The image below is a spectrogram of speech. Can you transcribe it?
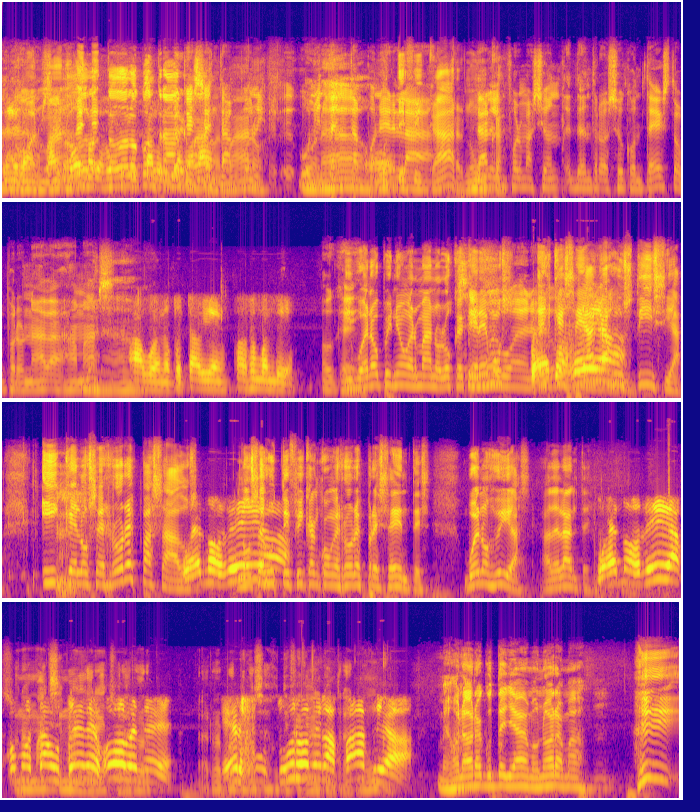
no, hermano. Todo lo contrario. Que se está uno intenta poner darle información dentro de su contexto, pero nada, jamás. Ah, bueno, pues está bien. Pasa un buen día. Y buena opinión, hermano. Lo que queremos es que se haga justicia y que los errores pasados no se justifican con errores presentes. Buenos días, adelante. Buenos días, ¿cómo están ustedes, jóvenes? El futuro de la patria. Mejor ahora que usted llame, una hora más. Sí,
